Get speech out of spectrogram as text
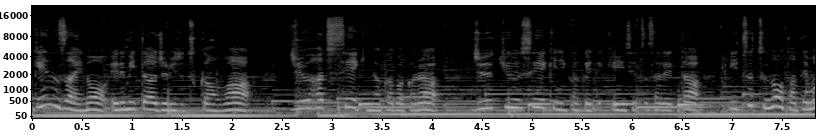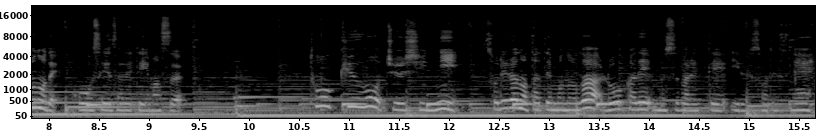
現在のエルミタージュ美術館は18世紀半ばから19世紀にかけて建設された5つの建物で構成されています。東急を中心にそれらの建物が廊下で結ばれているそうですね。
